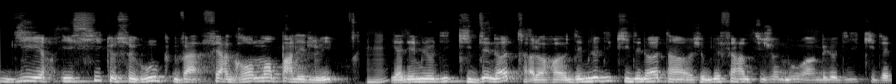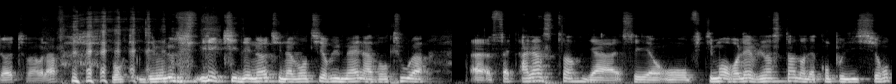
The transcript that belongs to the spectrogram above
dire ici que ce groupe va faire grandement parler de lui. Mhm. Il y a des mélodies qui dénotent. Alors, euh, des mélodies qui dénotent, hein, j'ai voulu faire un petit jeu de mots, hein, mélodie qui dénote, enfin, voilà. Donc, des mélodies qui dénotent une aventure humaine avant tout à, à- faite à l'instinct. Il y a, c'est, on, effectivement, on relève l'instinct dans la composition,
